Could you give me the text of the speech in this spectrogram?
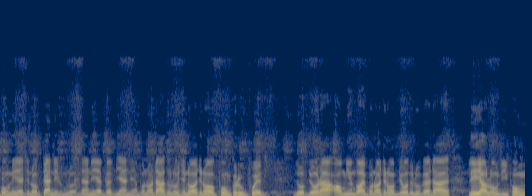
ဖုန်းတွေကကျွန်တော်ကတ်နေလို့မလို့အတန်တွေကဘက်ပြန်နေတာပေါ့နော်ဒါဆိုလို့ကျွန်တော်ကျွန်တော်ဖုန်း group ဖွဲ့ပြောပြောတာအောင်မြင်သွားပြီပေါ့နော်ကျွန်တော်ပြောသလိုပဲဒါ၄ယောက်လုံးဒီဖုန်း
